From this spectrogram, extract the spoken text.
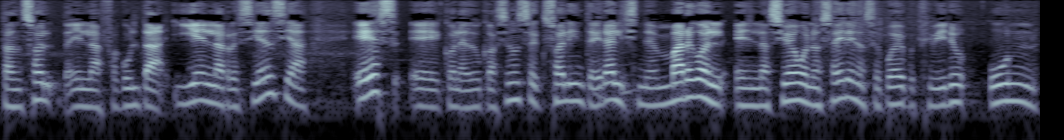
tan solo en la facultad y en la residencia, es eh, con la educación sexual integral. Y sin embargo, en, en la ciudad de Buenos Aires no se puede prescribir un,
